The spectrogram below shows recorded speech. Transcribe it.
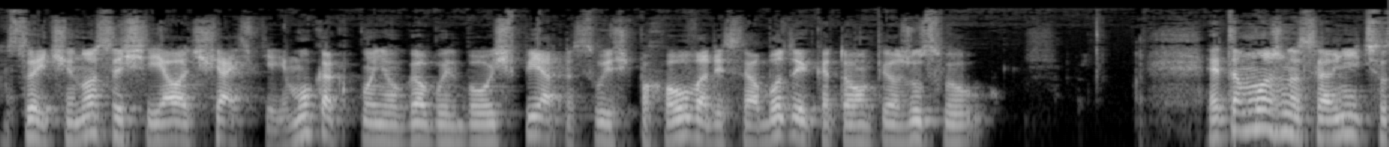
На своей чино сиял от счастья. Ему, как понял Габрид, было очень приятно слышать похвалу в адрес работы, которую он приложил свою это можно сравнить с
